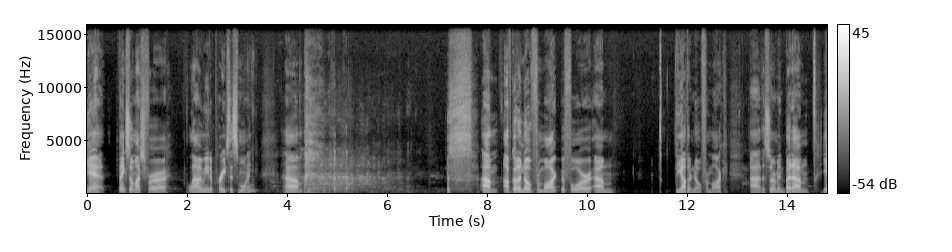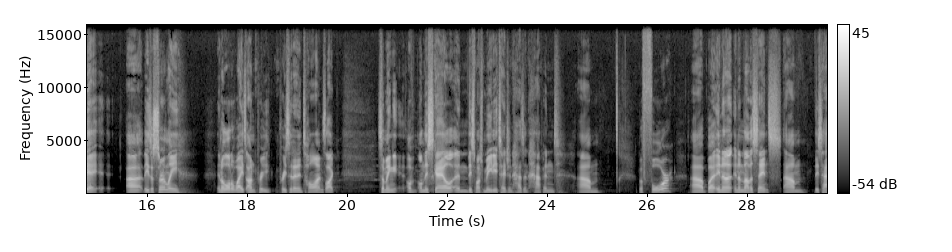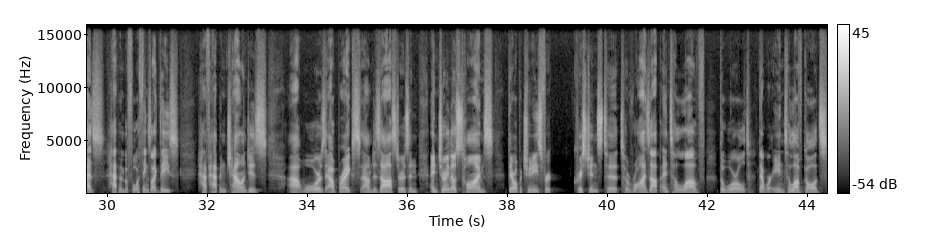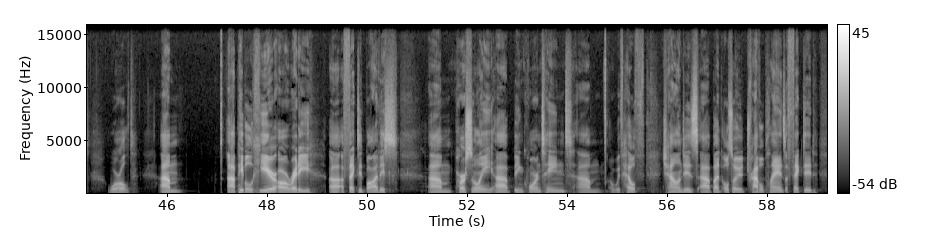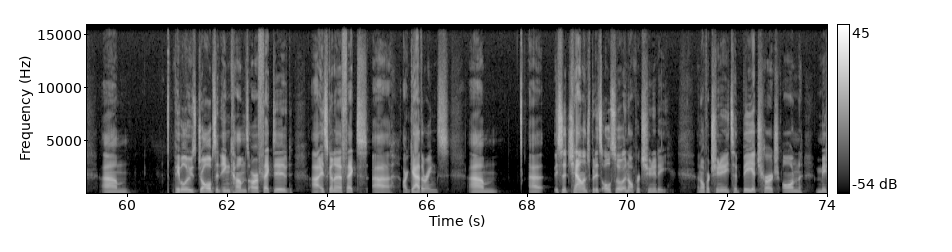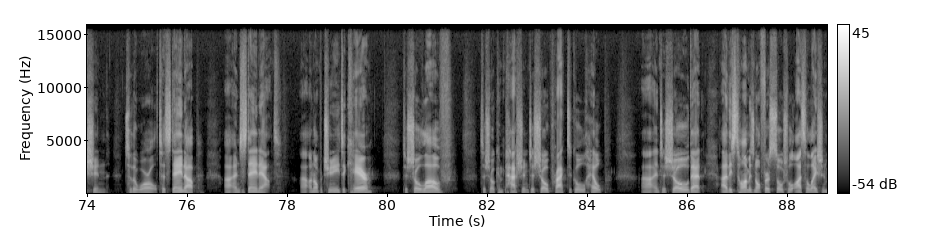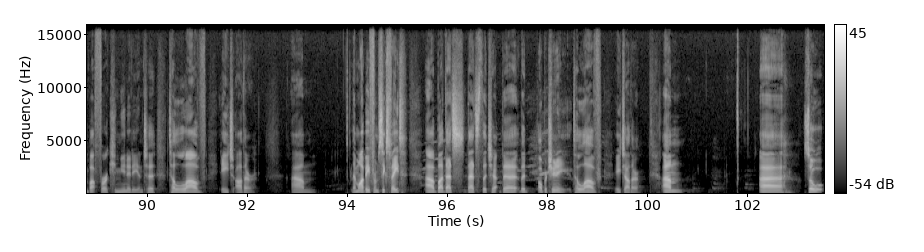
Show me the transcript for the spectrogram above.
Yeah, thanks so much for allowing me to preach this morning. Um, um, I've got a note from Mark before um, the other note from Mark, uh, the sermon. But um, yeah, uh, these are certainly, in a lot of ways, unprecedented times. Like something of, on this scale and this much media attention hasn't happened um, before. Uh, but in, a, in another sense, um, this has happened before. Things like these have happened challenges, uh, wars, outbreaks, um, disasters. And, and during those times, there are opportunities for Christians to, to rise up and to love the world that we're in, to love God's world. Um, uh, people here are already uh, affected by this um, personally, uh, being quarantined um, with health challenges, uh, but also travel plans affected. Um, people whose jobs and incomes are affected. Uh, it's going to affect uh, our gatherings. Um, uh, this is a challenge, but it's also an opportunity an opportunity to be a church on mission to the world, to stand up uh, and stand out, uh, an opportunity to care, to show love, to show compassion, to show practical help, uh, and to show that uh, this time is not for social isolation, but for a community and to, to love each other. Um, that might be from six feet, uh, but that's, that's the, ch- the, the opportunity to love each other. Um, uh, so,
